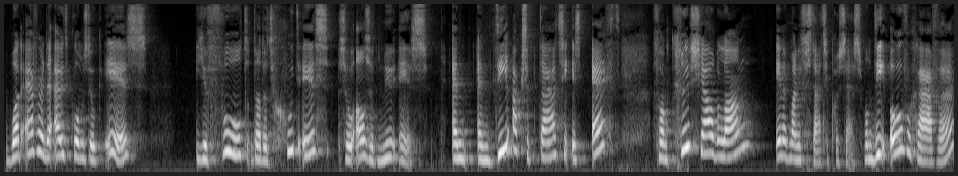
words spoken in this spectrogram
whatever de uitkomst ook is, je voelt dat het goed is zoals het nu is. En, en die acceptatie is echt van cruciaal belang in het manifestatieproces. Want die overgave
